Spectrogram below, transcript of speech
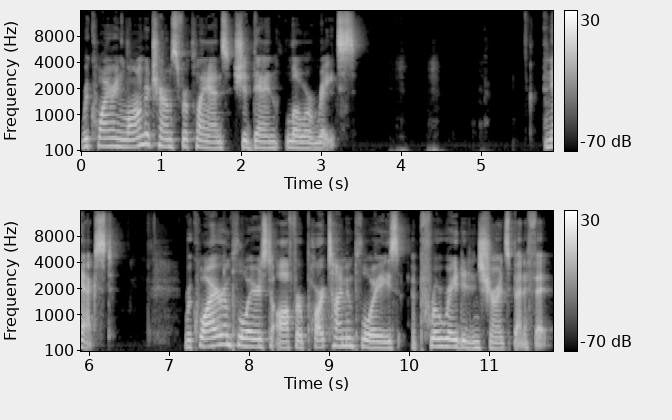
Requiring longer terms for plans should then lower rates. Next, require employers to offer part time employees a prorated insurance benefit.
